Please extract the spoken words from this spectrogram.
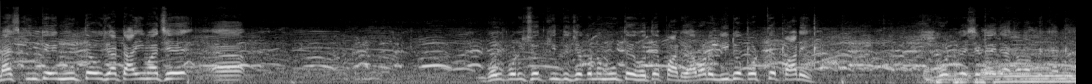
ম্যাচ কিন্তু এই মুহূর্তেও যা টাইম আছে গোল পরিশোধ কিন্তু যে কোনো মুহূর্তে হতে পারে, আবারও লিডও করতে পারে। কি ঘটবে সেটাই দেখার অপেক্ষা নেই।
